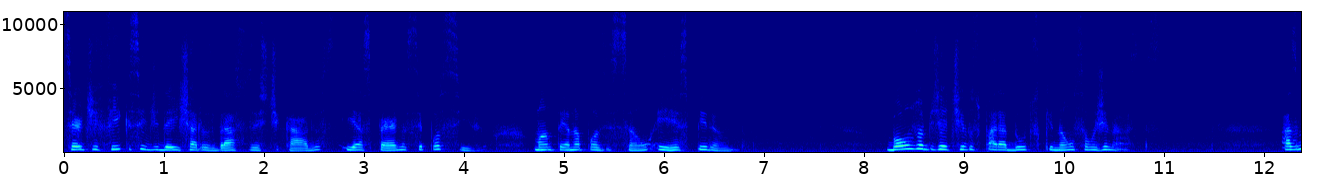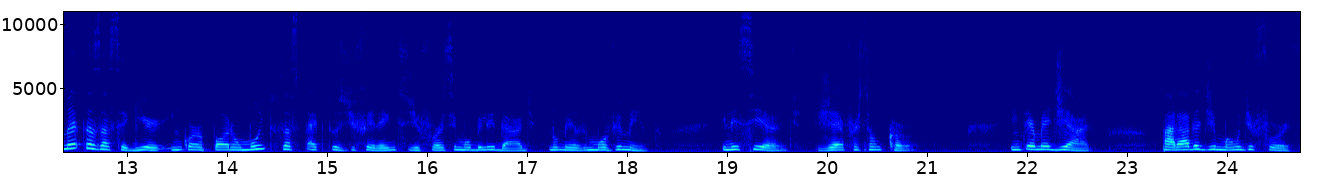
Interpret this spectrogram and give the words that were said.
Certifique-se de deixar os braços esticados e as pernas, se possível, mantendo a posição e respirando. Bons objetivos para adultos que não são ginastas. As metas a seguir incorporam muitos aspectos diferentes de força e mobilidade no mesmo movimento. Iniciante: Jefferson Curl. Intermediário: parada de mão de força,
